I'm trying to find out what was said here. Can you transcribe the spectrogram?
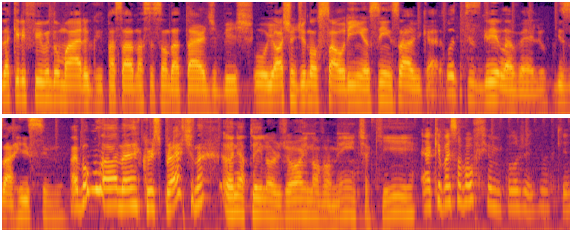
daquele filme do Mario que passava na sessão da tarde, bicho. O Yoshi um dinossaurinho assim, sabe, cara? Putz, grila, velho. Bizarríssimo. Aí vamos lá, né? Chris Pratt, né? Anya Taylor-Joy novamente aqui. É a que vai salvar o filme, pelo jeito, né? Porque...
